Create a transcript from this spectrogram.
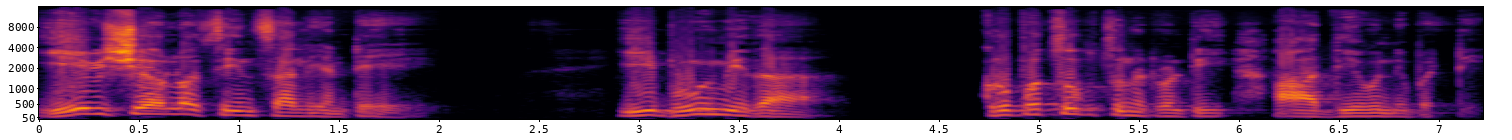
ఏ విషయాల్లో అసహించాలి అంటే ఈ భూమి మీద కృప చూపుతున్నటువంటి ఆ దేవుణ్ణి బట్టి.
